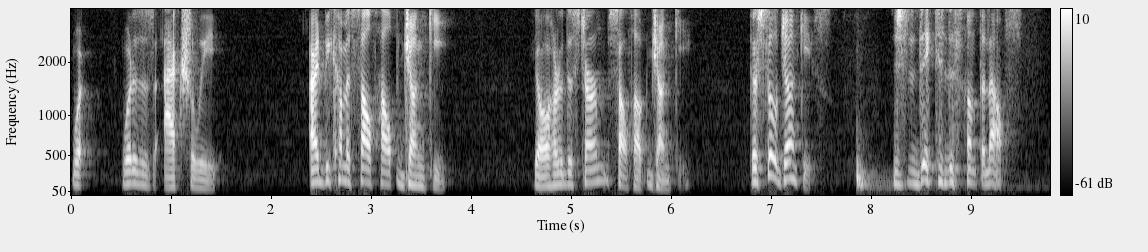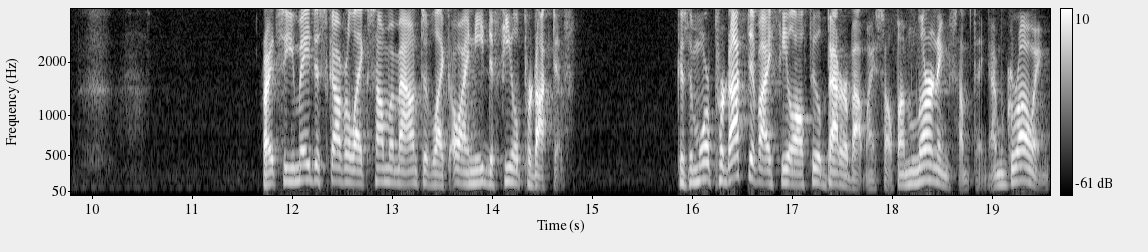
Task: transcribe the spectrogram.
What what is this actually? I'd become a self-help junkie. Y'all heard this term? Self-help junkie. They're still junkies just addicted to something else. Right? So you may discover like some amount of like, oh, I need to feel productive. Because the more productive I feel, I'll feel better about myself. I'm learning something, I'm growing.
